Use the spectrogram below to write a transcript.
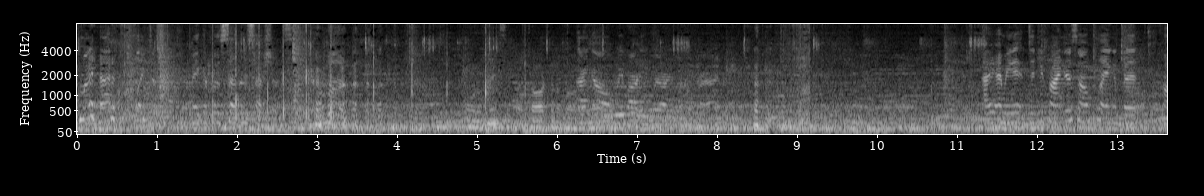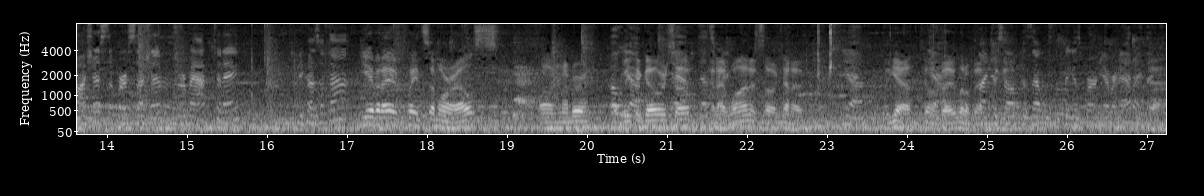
In my head, it was like just make it for the seven sessions. Come on. I want to make talking about. I know we've already we already went over it. I, I mean, did you find yourself playing a bit cautious the first session when we were back today because of that? Yeah, but I had played somewhere else. Um, remember a Oh, week yeah. ago or so, Yeah, and right. I won it, so I kind of Yeah. yeah, feeling yeah. a little bit. Find yourself because that was the biggest burn you ever had, I think. Yeah.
